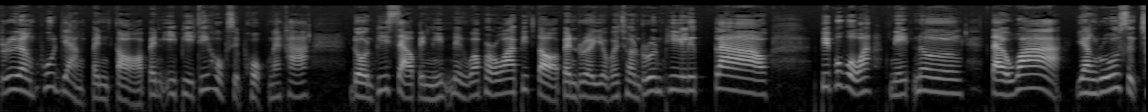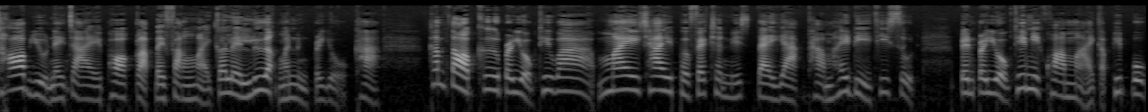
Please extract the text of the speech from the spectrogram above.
เรื่องพูดอย่างเป็นต่อเป็น EP ที่ 66 นะคะ โดนพี่แซวเป็นนิดนึงว่าเพราะว่าพี่ต่อเป็นเรือเยาวชนรุ่นพี่หรือเปล่า พี่ปุ๊กบอกว่านิดนึง แต่ว่ายังรู้สึกชอบอยู่ในใจ พอกลับไปฟังใหม่ก็เลยเลือกมาหนึ่งประโยคค่ะคำตอบคือประโยคที่ว่าไม่ใช่ perfectionist แต่อยากทำให้ดีที่สุด เป็นประโยคที่มีความหมายกับพี่ปุ๊ก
